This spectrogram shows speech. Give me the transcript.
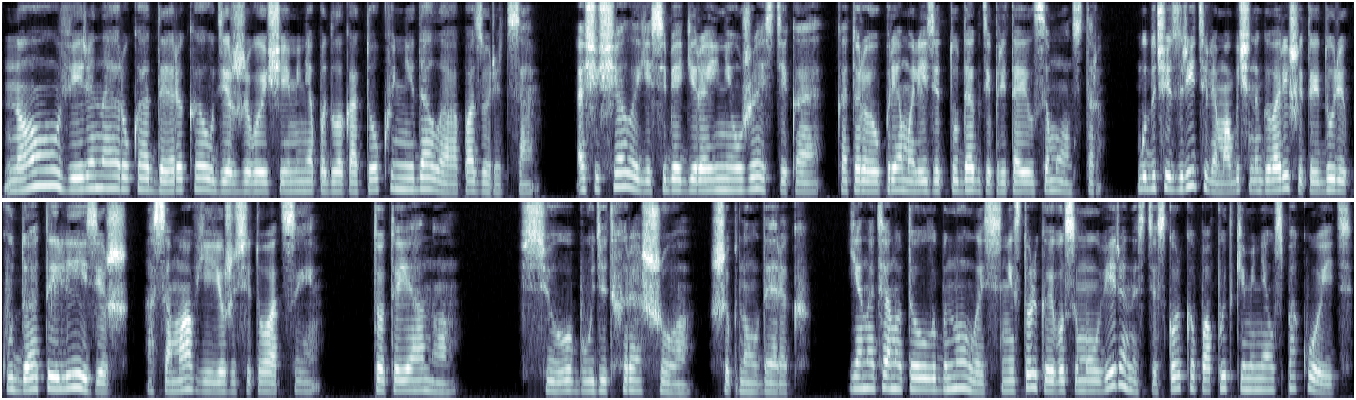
Но уверенная рука Дерека, удерживающая меня под локоток, не дала опозориться. Ощущала я себя героиней ужастика, которая упрямо лезет туда, где притаился монстр. Будучи зрителем, обычно говоришь этой дуре «куда ты лезешь?», а сама в ее же ситуации. То-то и оно. «Всё будет хорошо», — шепнул Дерек. Я натянуто улыбнулась, не столько его самоуверенности, сколько попытки меня успокоить.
